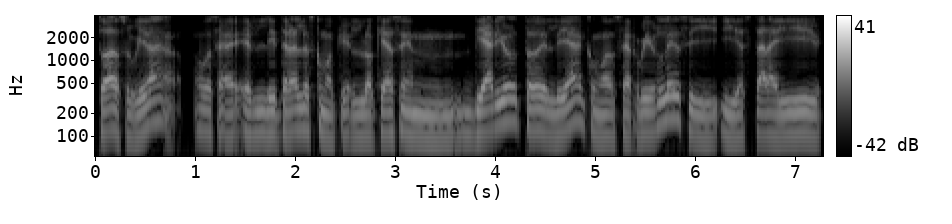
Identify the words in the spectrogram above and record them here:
toda su vida, o sea, literal es como que lo que hacen diario, todo el día, como servirles y, y estar ahí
